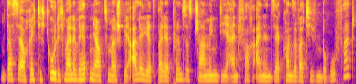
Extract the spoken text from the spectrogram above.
Das ist ja auch richtig gut. Ich meine, wir hätten ja auch zum Beispiel alle jetzt bei der Princess Charming, die einfach einen sehr konservativen Beruf hat.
